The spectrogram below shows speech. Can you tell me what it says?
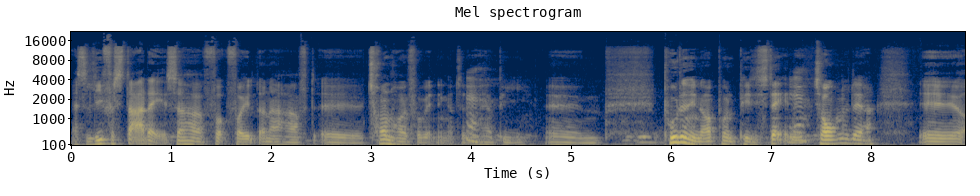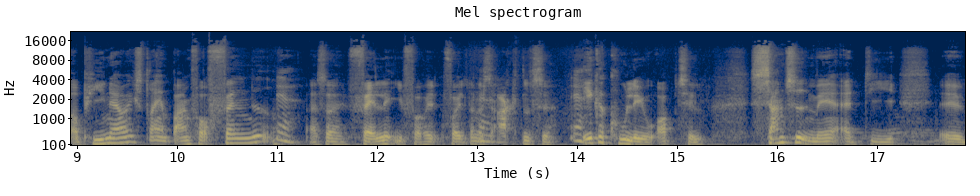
altså lige fra start af, så har for, forældrene haft øh, tårnhøje forventninger til ja. den her pige. Øh, puttet hende op på en pedestal, ja. tårnet der, øh, og pigen er jo ekstremt bange for at falde ned. Ja. Altså falde i forældrenes ja. agtelse. Ja. Ikke at kunne leve op til. Samtidig med, at de øh,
